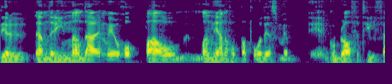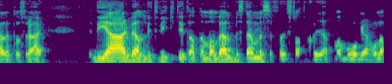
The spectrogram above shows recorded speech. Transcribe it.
det du nämner innan där med att hoppa och man gärna hoppar på det som är, går bra för tillfället och sådär. Det är väldigt viktigt att när man väl bestämmer sig för en strategi att man vågar hålla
